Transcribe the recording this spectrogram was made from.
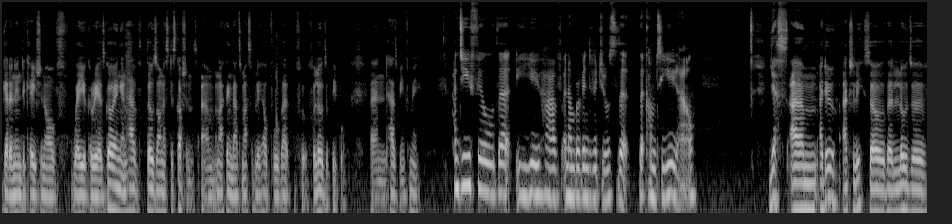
get an indication of where your career is going, and have those honest discussions. Um, and I think that's massively helpful that for, for loads of people, and has been for me. And do you feel that you have a number of individuals that that come to you now? Yes, um, I do actually. So there are loads of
